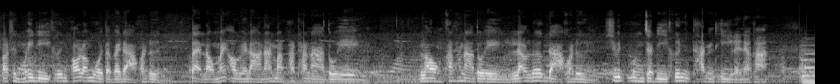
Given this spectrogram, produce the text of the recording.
เราถึงไม่ดีขึ้นเพราะเรามัวแต่ไปด่าคนอื่น แต่เราไม่เอาเวลานั้นมาพัฒนาตัวเองลองพัฒนาตัวเองแล้วเลิกด่าคนอื่น ชีวิตมึงจะดีขึ้นทันทีเลยนะคะค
